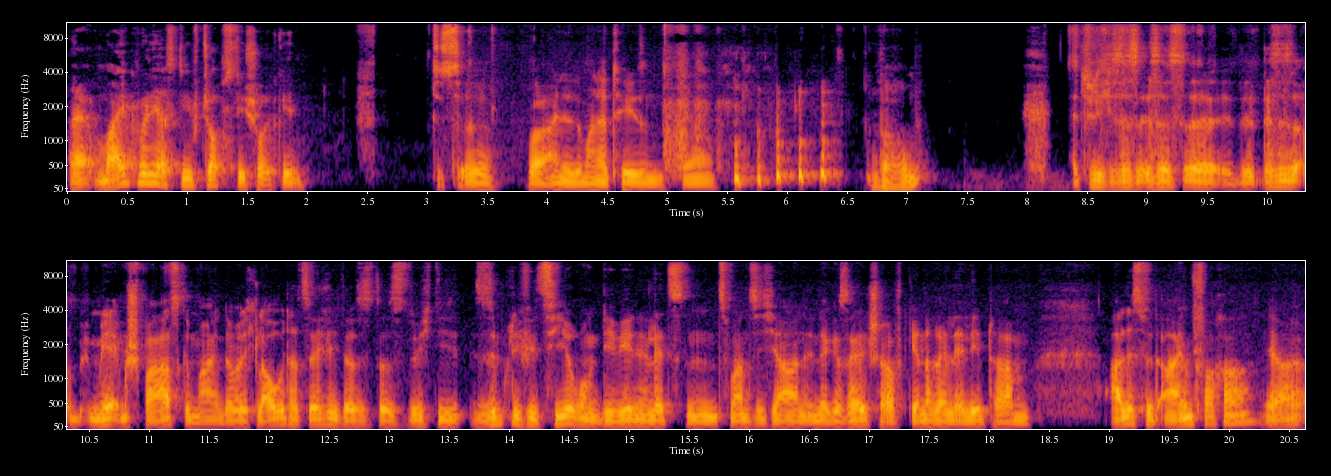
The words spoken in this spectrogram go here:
Naja, Mike will ja Steve Jobs die Schuld geben. Das äh, war eine meiner Thesen. Ja. Warum? Natürlich ist es, ist es äh, das ist mehr im Spaß gemeint, aber ich glaube tatsächlich, dass, dass durch die Simplifizierung, die wir in den letzten 20 Jahren in der Gesellschaft generell erlebt haben, alles wird einfacher. Ja,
